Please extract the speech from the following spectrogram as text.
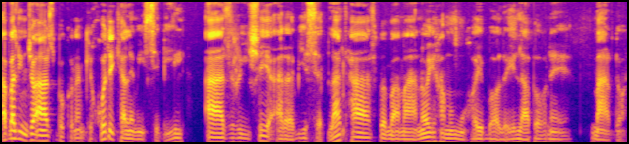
اول اینجا عرض بکنم که خود کلمه سیبیل از ریشه عربی سبلت هست و به معنای همون موهای بالای لبان مردان.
